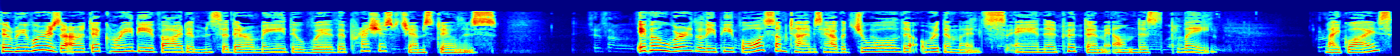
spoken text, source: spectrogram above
The rivers are decorative items that are made with precious gemstones. Even worldly people sometimes have jeweled ornaments and put them on display. Likewise,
